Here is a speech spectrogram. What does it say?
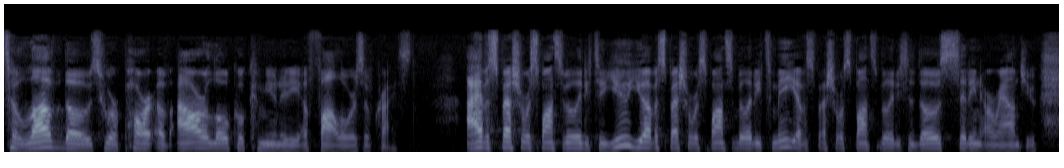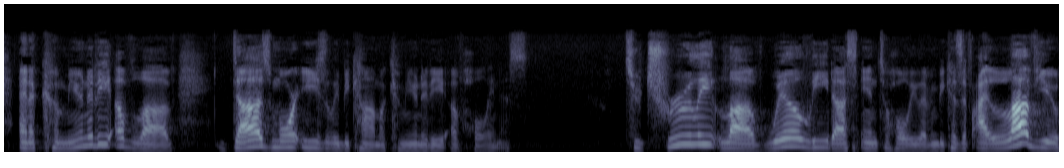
to love those who are part of our local community of followers of Christ. I have a special responsibility to you. You have a special responsibility to me. You have a special responsibility to those sitting around you. And a community of love does more easily become a community of holiness. To truly love will lead us into holy living because if I love you,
